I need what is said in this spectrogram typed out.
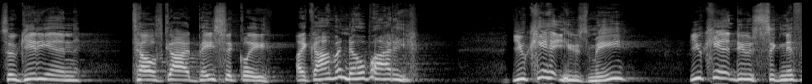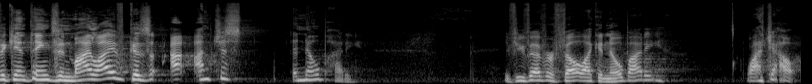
So Gideon tells God basically, like, I'm a nobody. You can't use me. You can't do significant things in my life because I'm just a nobody. If you've ever felt like a nobody, watch out.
